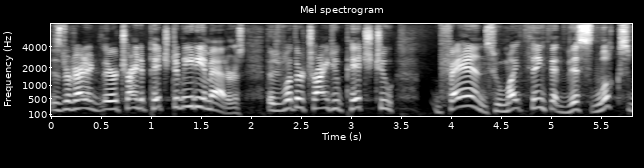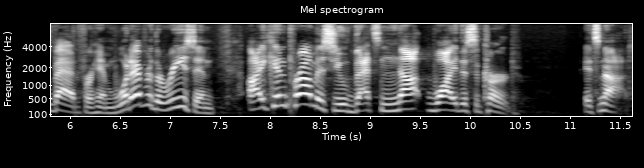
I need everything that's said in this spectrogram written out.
This is they're trying to, they're trying to pitch to Media Matters. This is what they're trying to pitch to fans who might think that this looks bad for him. Whatever the reason, I can promise you that's not why this occurred. It's not.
